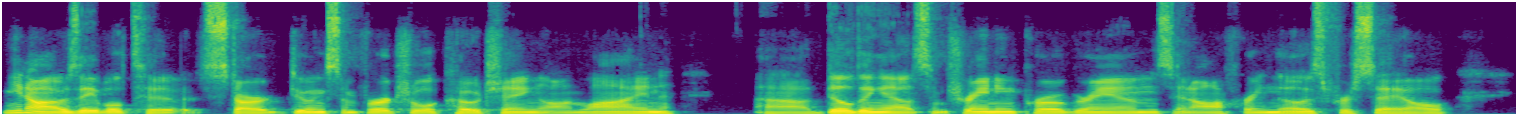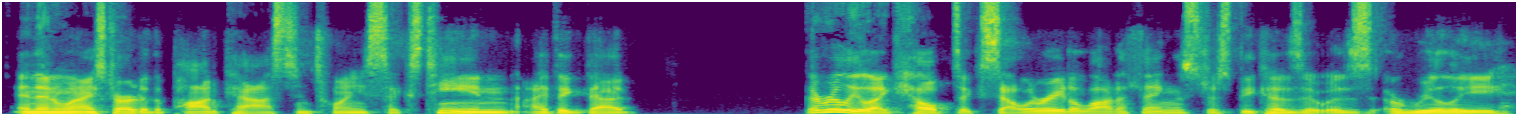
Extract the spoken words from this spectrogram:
you know, I was able to start doing some virtual coaching online uh, building out some training programs and offering those for sale. And then when I started the podcast in 2016, I think that that really like helped accelerate a lot of things just because it was a really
